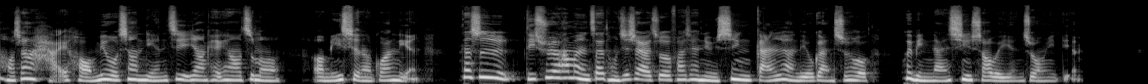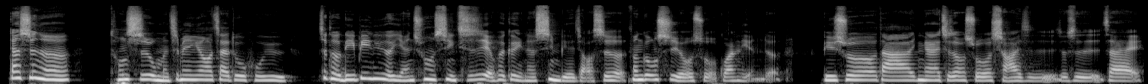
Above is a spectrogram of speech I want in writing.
好像还好，没有像年纪一样可以看到这么呃明显的关联。但是，的确，他们在统计下来之后，发现女性感染流感之后会比男性稍微严重一点。但是呢，同时我们这边又要再度呼吁。这个罹病率的严重性，其实也会跟你的性别角色分工是有所关联的。比如说，大家应该知道，说小孩子就是在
